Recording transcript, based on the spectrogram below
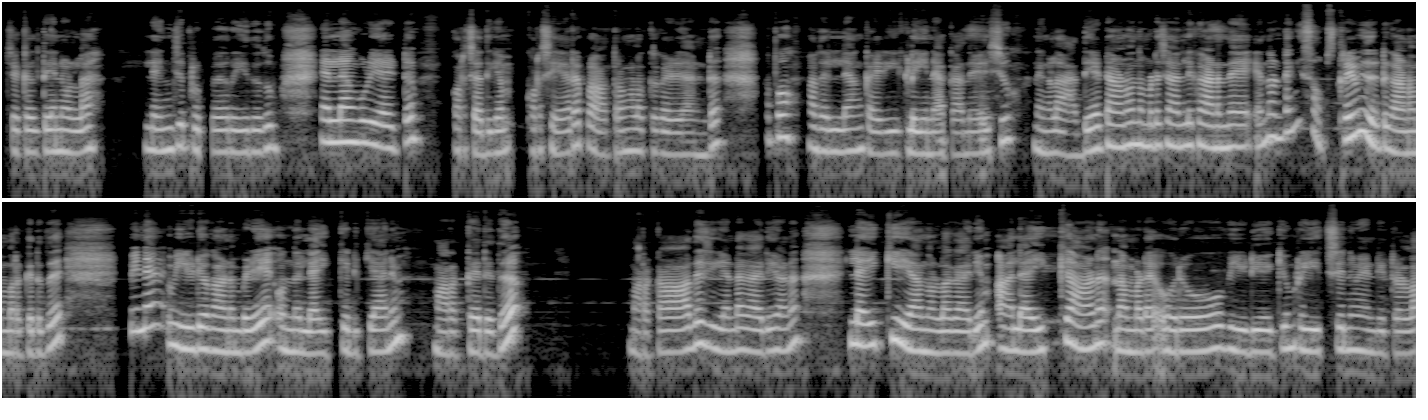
ഉച്ചക്കലത്തേനുള്ള ലഞ്ച് പ്രിപ്പയർ ചെയ്തതും എല്ലാം കൂടിയായിട്ട് കുറച്ചധികം കുറച്ചേറെ പാത്രങ്ങളൊക്കെ കഴുകാനുണ്ട്. അപ്പോൾ അതെല്ലാം കഴുകി ക്ലീൻ ആക്കാമെന്ന് ചോദിച്ചു നിങ്ങൾ ആദ്യമായിട്ടാണോ നമ്മുടെ ചാനൽ കാണുന്നത് എന്നുണ്ടെങ്കിൽ സബ്സ്ക്രൈബ് ചെയ്തിട്ട് കാണാൻ മറക്കരുത്. പിന്നെ വീഡിയോ കാണുമ്പോഴേ ഒന്ന് ലൈക്ക് അടിക്കാനും മറക്കരുത്. മറക്കാതെ ചെയ്യേണ്ട കാര്യമാണ് ലൈക്ക് ചെയ്യാന്നുള്ള കാര്യം. ആ ലൈക്കാണ് നമ്മുടെ ഓരോ വീഡിയോയ്ക്കും റീച്ചിന് വേണ്ടിയിട്ടുള്ള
